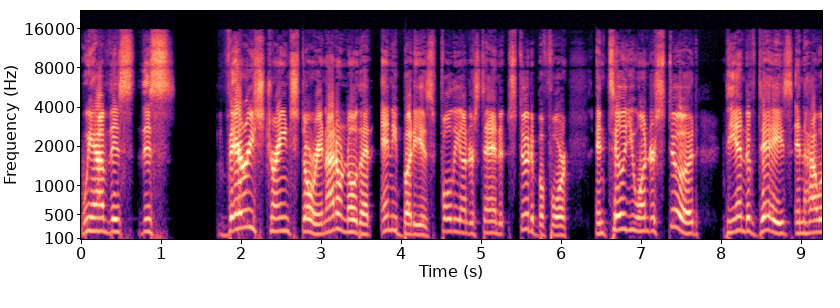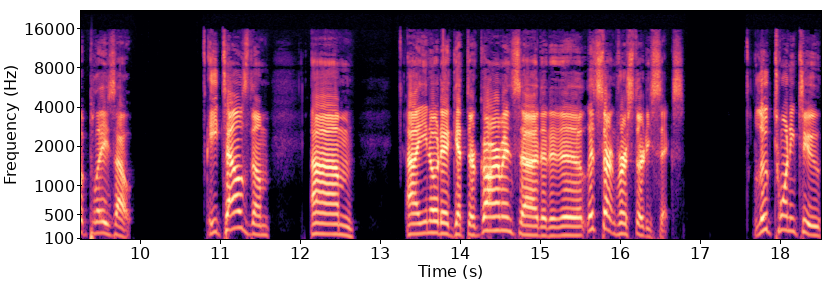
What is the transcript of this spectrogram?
we have this this very strange story, and I don't know that anybody has fully understood it before until you understood the end of days and how it plays out. He tells them, um, uh, you know, to get their garments. Uh, da, da, da. Let's start in verse 36. Luke 22,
